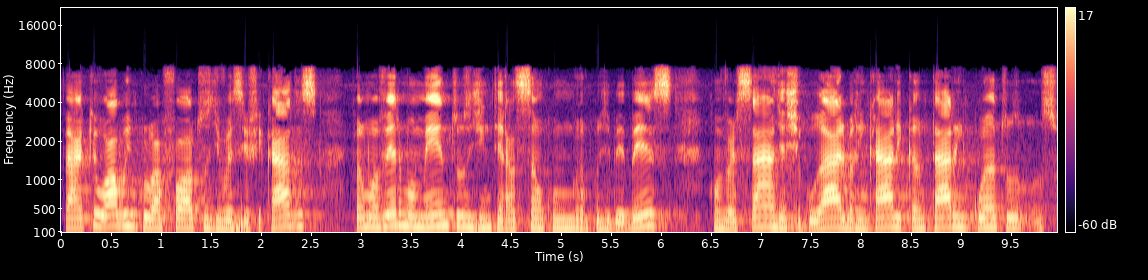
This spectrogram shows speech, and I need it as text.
Para que o álbum inclua fotos diversificadas, promover momentos de interação com um grupo de bebês, conversar, gesticular, brincar e cantar enquanto os,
